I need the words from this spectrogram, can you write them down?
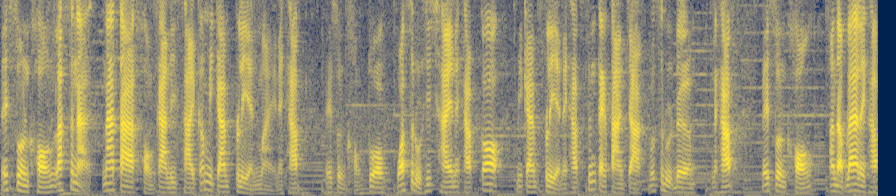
ในส่วนของลักษณะหน้าตาของการดีไซน์ก็มีการเปลี่ยนใหม่นะครับ ในส่วนของตัววัสดุที่ใช้นะครับ ก็มีการเปลี่ยนนะครับ ซึ่งแตกต่างจากวัสดุเดิมนะครับ ในส่วนของอันดับแรกเลยครับ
